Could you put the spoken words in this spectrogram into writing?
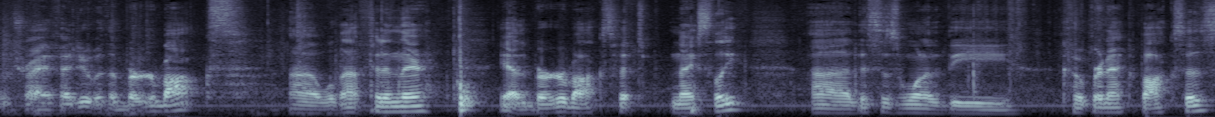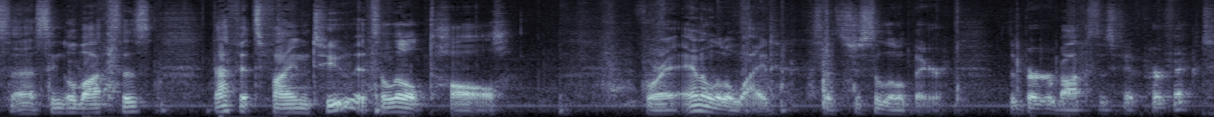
me try if I do it with a burger box. Uh, will that fit in there? Yeah, the burger box fits nicely. Uh, this is one of the Copernic boxes, uh, single boxes. That fits fine too. It's a little tall for it and a little wide, so it's just a little bigger. The burger boxes fit perfect.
